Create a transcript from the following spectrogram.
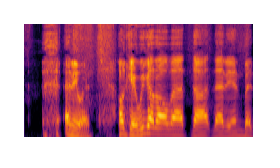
anyway, okay, we got all that uh, that in, but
